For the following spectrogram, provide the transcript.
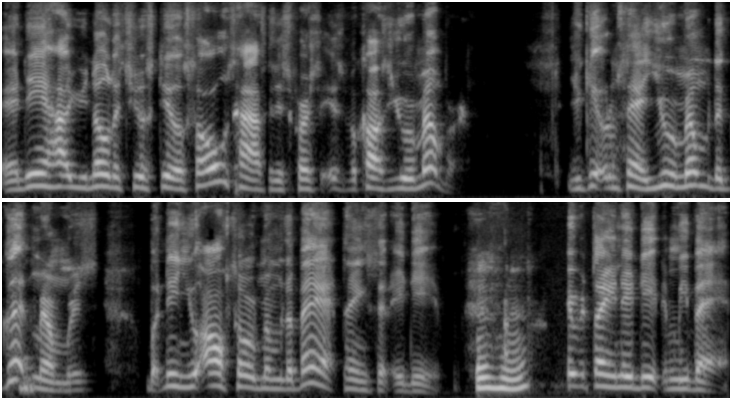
and then how you know that you're still soul ties to this person is because you remember. You get what I'm saying? You remember the good memories, but then you also remember the bad things that they did. Mm-hmm. Everything they did to me bad.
